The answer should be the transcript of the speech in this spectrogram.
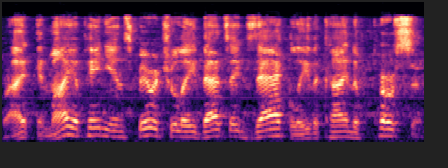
Right? In my opinion, spiritually, that's exactly the kind of person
